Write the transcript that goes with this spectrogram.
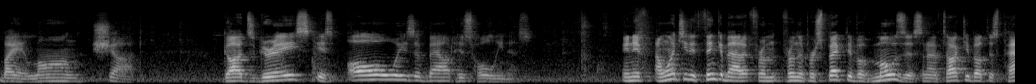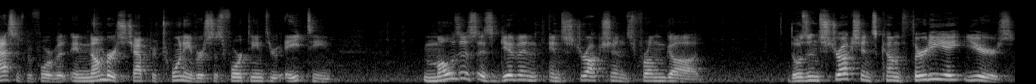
by a long shot. God's grace is always about his holiness. And if I want you to think about it from, from the perspective of Moses, and I've talked to you about this passage before, but in Numbers chapter 20, verses 14 through 18, Moses is given instructions from God. Those instructions come 38 years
